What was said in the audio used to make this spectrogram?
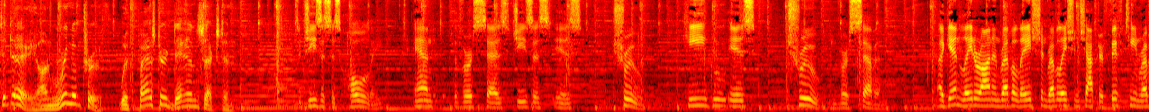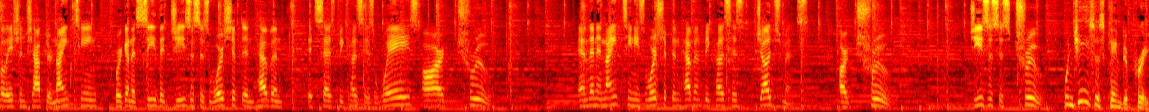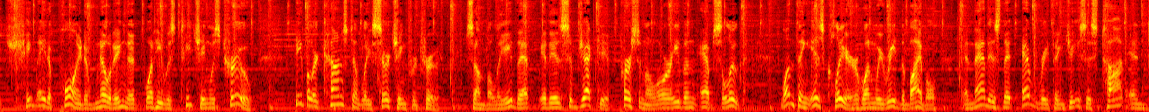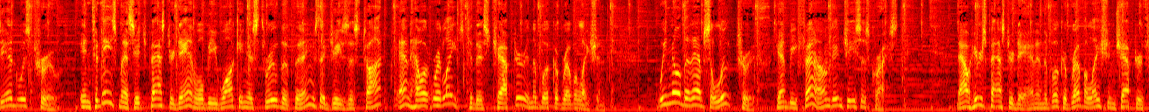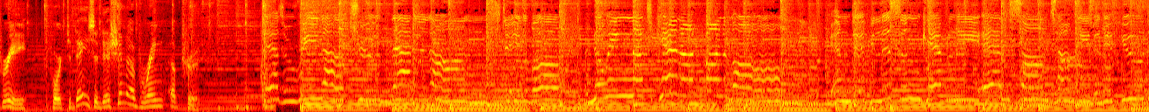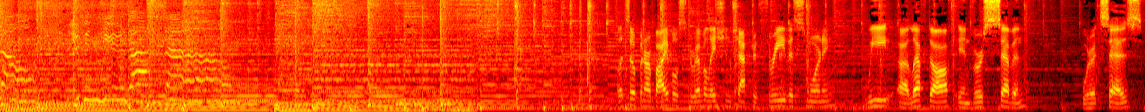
Today on Ring of Truth with Pastor Dan Sexton. So Jesus is holy, and the verse says Jesus is true. He who is true, in verse 7. Again, later on in Revelation, Revelation chapter 15, Revelation chapter 19, we're going to see that Jesus is worshiped in heaven. It says, because his ways are true. And then in 19, he's worshiped in heaven because his judgments are true. Jesus is true. When Jesus came to preach, he made a point of noting that what he was teaching was true. People are constantly searching for truth. Some believe that it is subjective, personal, or even absolute. One thing is clear when we read the Bible, and that is that everything Jesus taught and did was true. In today's message, Pastor Dan will be walking us through the things that Jesus taught and how it relates to this chapter in the book of Revelation. We know that absolute truth can be found in Jesus Christ. Now, here's Pastor Dan in the book of Revelation, chapter 3, for today's edition of Ring of Truth. Let's open our Bibles to Revelation chapter 3 this morning. We uh, left off in verse 7, where it says,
